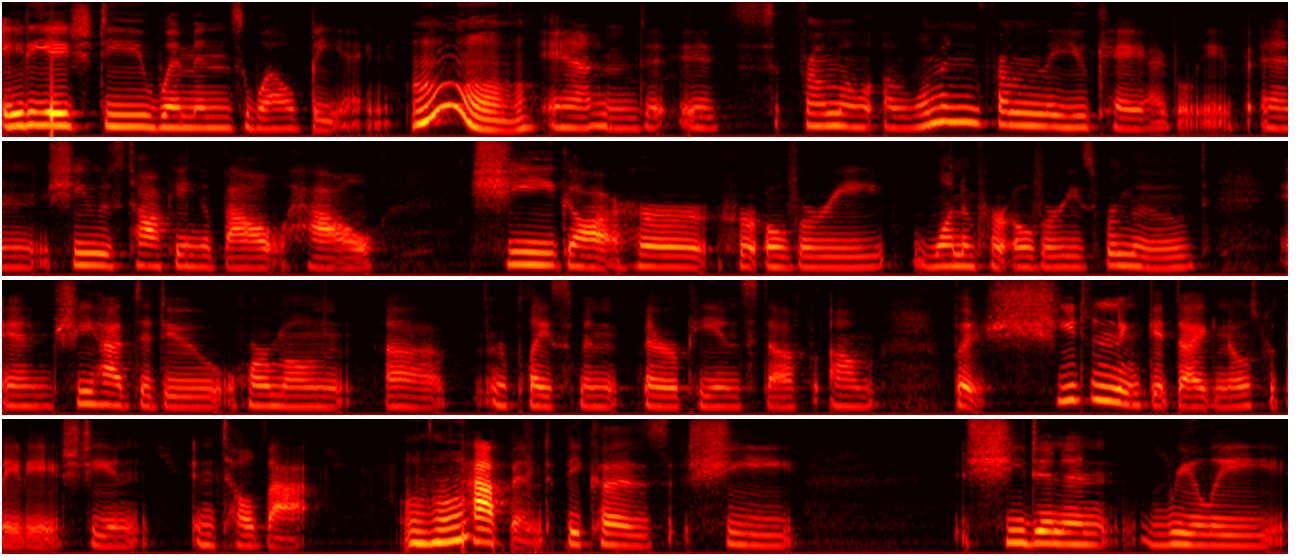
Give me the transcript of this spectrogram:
ADHD Women's Well-Being, and it's from a, a woman from the UK, I believe, and she was talking about how she got her her ovary, one of her ovaries removed, and she had to do hormone uh, replacement therapy and stuff. Um, but she didn't get diagnosed with ADHD in, until that happened because she she didn't really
